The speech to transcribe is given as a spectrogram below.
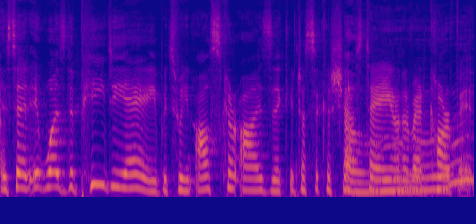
It said it was the PDA between Oscar Isaac and Jessica Chastain on the red carpet.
